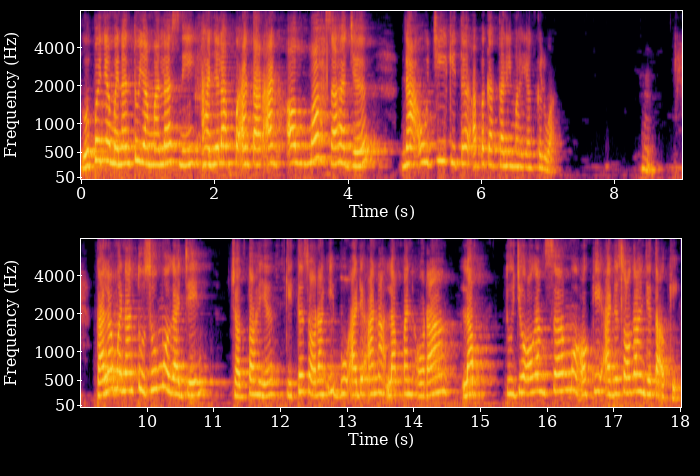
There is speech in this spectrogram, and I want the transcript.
Rupanya menantu yang malas ni hanyalah perantaraan Allah sahaja nak uji kita apakah kalimah yang keluar. Hmm. Kalau menantu semua rajin, contoh ya, kita seorang ibu ada anak 8 orang, 7 orang semua okey, ada seorang je tak okey.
